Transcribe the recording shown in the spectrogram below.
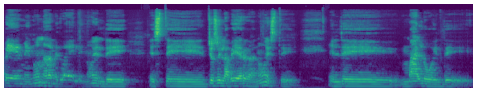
PM, ¿no? Nada me duele, ¿no? El de, este, yo soy la verga, ¿no? Este, el de malo, el de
